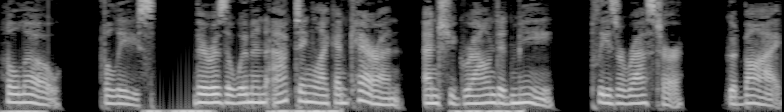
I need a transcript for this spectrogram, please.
Hello. Police. There is a woman acting like an Karen, and she grounded me. Please arrest her. Goodbye.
